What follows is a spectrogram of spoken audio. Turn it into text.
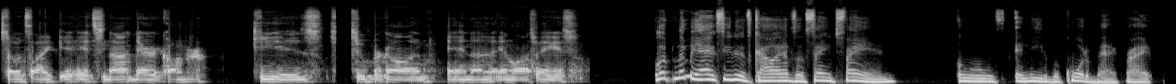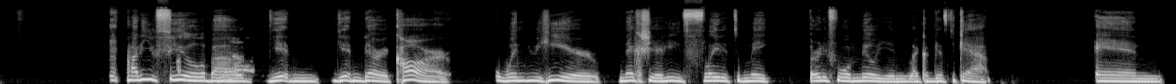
So it's like it, it's not Derek Carr. He is super gone in uh, in Las Vegas. Look, let me ask you this, Kyle, as a Saints fan who's in need of a quarterback, right? How do you feel about getting getting Derek Carr when you hear next year he's slated to make 34 million like against the cap and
